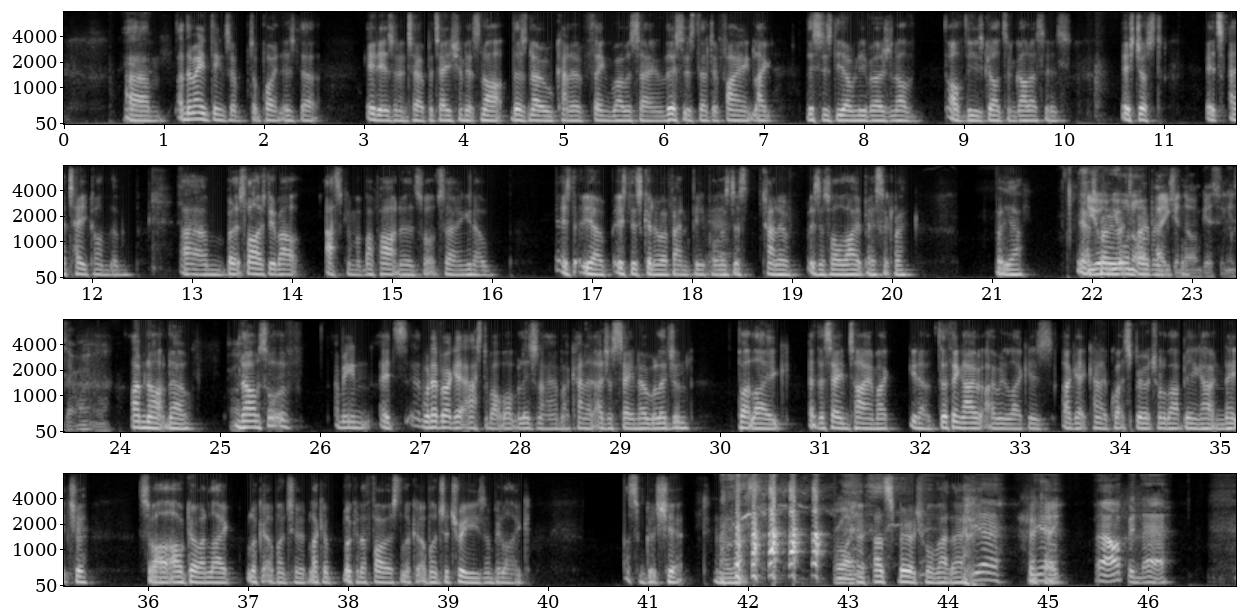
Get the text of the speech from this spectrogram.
Um, and the main thing to, to point is that it is an interpretation. It's not. There's no kind of thing where we're saying this is the defining, like this is the only version of of these gods and goddesses. It's just it's a take on them. Um, but it's largely about asking my partner and sort of saying, you know, is you know, is this going to offend people? Yeah. Is this kind of is this all right, basically? But yeah, yeah. so you're, very- you're not very, a very pagan, though, I'm guessing. Is that right? Or? I'm not. No, Right. no. I'm sort of. I mean, it's whenever I get asked about what religion I am, I kind of I just say no religion. But like at the same time, I you know the thing I, I really like is I get kind of quite spiritual about being out in nature. So I'll, I'll go and like look at a bunch of like a look at a forest, look at a bunch of trees, and be like, that's some good shit. You know, that's Right. that's spiritual right there. Yeah. Okay. Yeah. Oh, I've been there.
